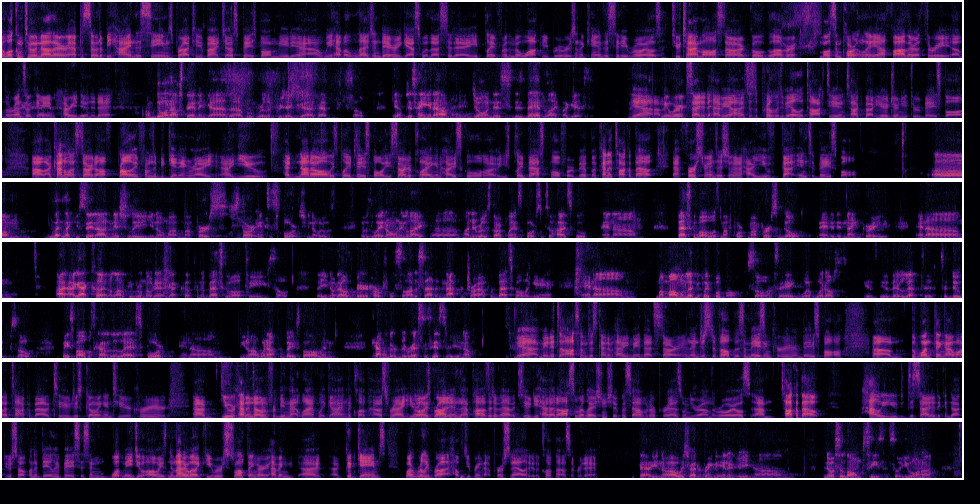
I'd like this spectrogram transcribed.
Right, welcome to another episode of Behind the Seams brought to you by Just Baseball Media. Uh, we have a legendary guest with us today. He played for the Milwaukee Brewers and the Kansas City Royals, two time All Star, Gold Glover, most importantly, father of three, uh, Lorenzo Cain. How are you doing today? I'm doing outstanding, guys. I really appreciate you guys having me. So, yeah, just hanging out and enjoying this this dad life, I guess. Yeah, I mean, we're excited to have you on. It's just a privilege to be able to talk to you and talk about your journey through baseball. Uh, I kind of want to start off probably from the beginning, right? Uh, you had not always played baseball. You started playing in high school. Uh, you played basketball for a bit, but kind of talk about that first transition and how you've got into baseball. Um, like, like you said, I initially, you know, my, my first start into sports, you know, it was it was later on in life. Um, I didn't really start playing sports until high school, and um, basketball was my for, my first goal at it in ninth grade, and um, I, I, got cut. A lot of people don't know that I got cut from the basketball team, so you know that was very hurtful. So I decided not to try out for basketball again, and um, my mom would let me play football. So I said, hey, what what else is, is there left to to do? So baseball was kind of the last sport, and um, you know I went out for baseball, and kind of the, the rest is history. You know. Yeah, I mean, it's awesome just kind of how you made that start and then just develop this amazing career in baseball. Um, the one thing I want to talk about too, just going into your career, um, you were kind of known for being that lively guy in the clubhouse, right? You yeah, always brought yeah. in that positive attitude. You had that awesome relationship with Salvador Perez when you were on the Royals. Um, talk about how you decided to conduct yourself on a daily basis and what made you always no matter what like you were slumping or having uh, uh, good games what really brought helped you bring that personality to the clubhouse every day yeah you know i always try to bring the energy um, you know it's a long season so you want to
